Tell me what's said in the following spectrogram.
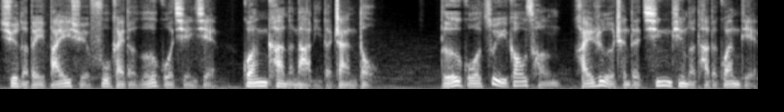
去了被白雪覆盖的俄国前线，观看了那里的战斗。德国最高层还热忱地倾听了他的观点，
